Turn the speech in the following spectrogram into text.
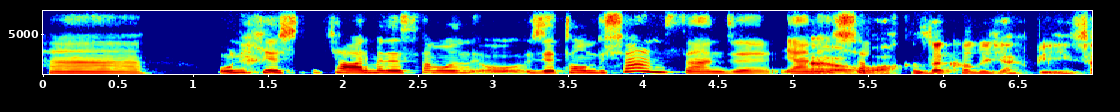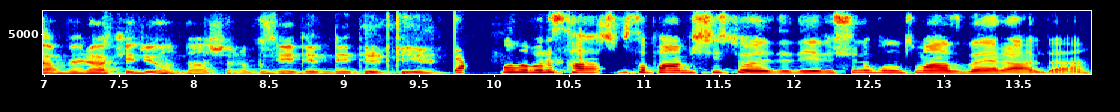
Ha. 12 yaşındaki halime desem o, o jeton düşer mi sence? Yani Ha, inşallah o akılda kalacak bir insan merak ediyor ondan sonra bu nedir nedir diye. Bana böyle saçma sapan bir şey söyledi diye düşünüp unutmazdı herhalde.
